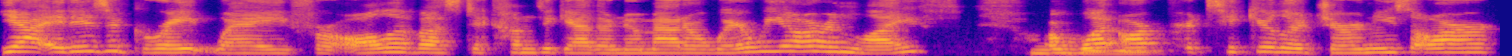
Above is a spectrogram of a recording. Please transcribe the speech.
yeah, it is a great way for all of us to come together, no matter where we are in life or what mm-hmm. our particular journeys are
